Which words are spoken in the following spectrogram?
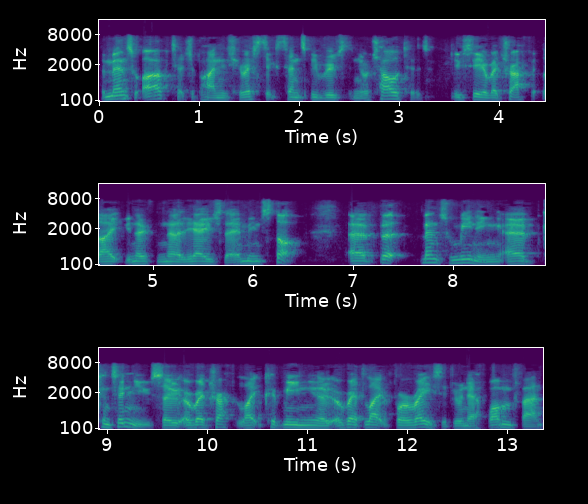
The mental architecture behind these heuristics tends to be rooted in your childhood. You see a red traffic light, you know from an early age that it means stop. Uh, but mental meaning uh, continues. So a red traffic light could mean, you know, a red light for a race if you're an F1 fan,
